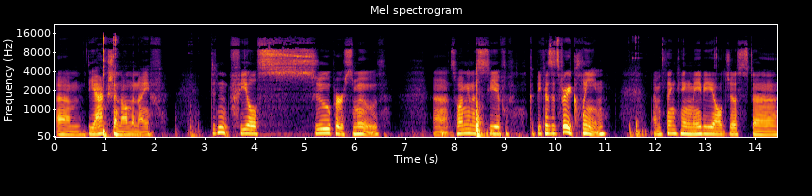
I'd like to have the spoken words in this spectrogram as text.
um, the action on the knife didn't feel super smooth. Uh, so I'm going to see if, because it's very clean, I'm thinking maybe I'll just, uh,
